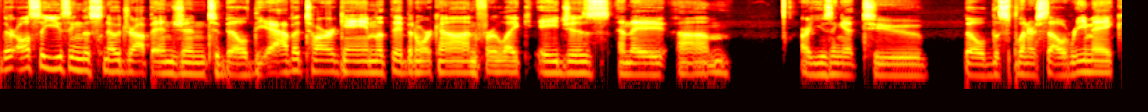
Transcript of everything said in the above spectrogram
they're also using the Snowdrop engine to build the Avatar game that they've been working on for like ages. And they um, are using it to build the Splinter Cell remake,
